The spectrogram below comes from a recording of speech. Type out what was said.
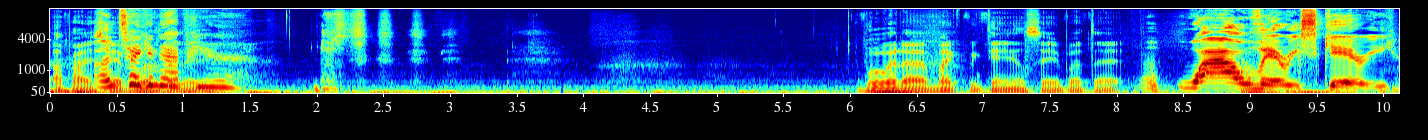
will probably. Stay up taking a nap here. What would uh, Mike McDaniel say about that? Wow, very scary.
